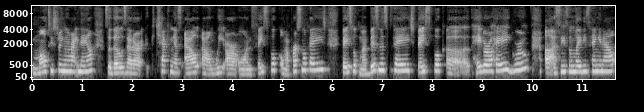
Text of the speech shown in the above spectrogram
multi-streaming right now. So those that are checking us out, um, we are on Facebook on my personal page, Facebook my business page, Facebook uh, Hey Girl Hey group. Uh, I see some ladies hanging out.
